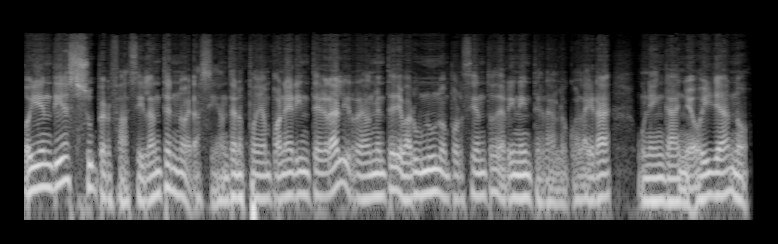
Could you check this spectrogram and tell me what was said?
Hoy en día es súper fácil, antes no era así, antes nos podían poner integral y realmente llevar un 1% de harina integral, lo cual era un engaño. Hoy ya no,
